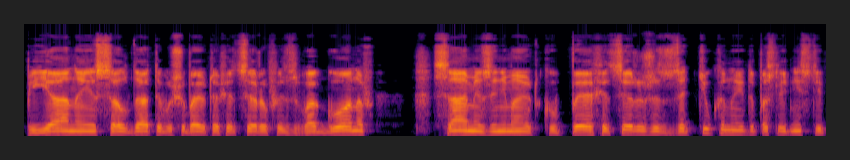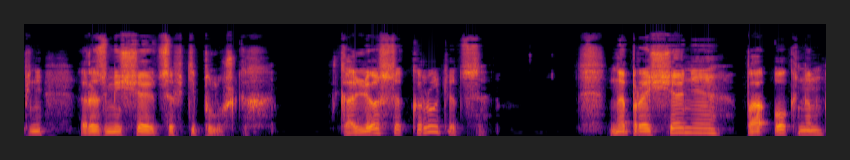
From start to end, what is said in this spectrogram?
Пьяные солдаты вышибают офицеров из вагонов — Сами занимают купе, офицеры же, затюканные до последней степени, размещаются в теплушках. Колеса крутятся. На прощание по окнам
